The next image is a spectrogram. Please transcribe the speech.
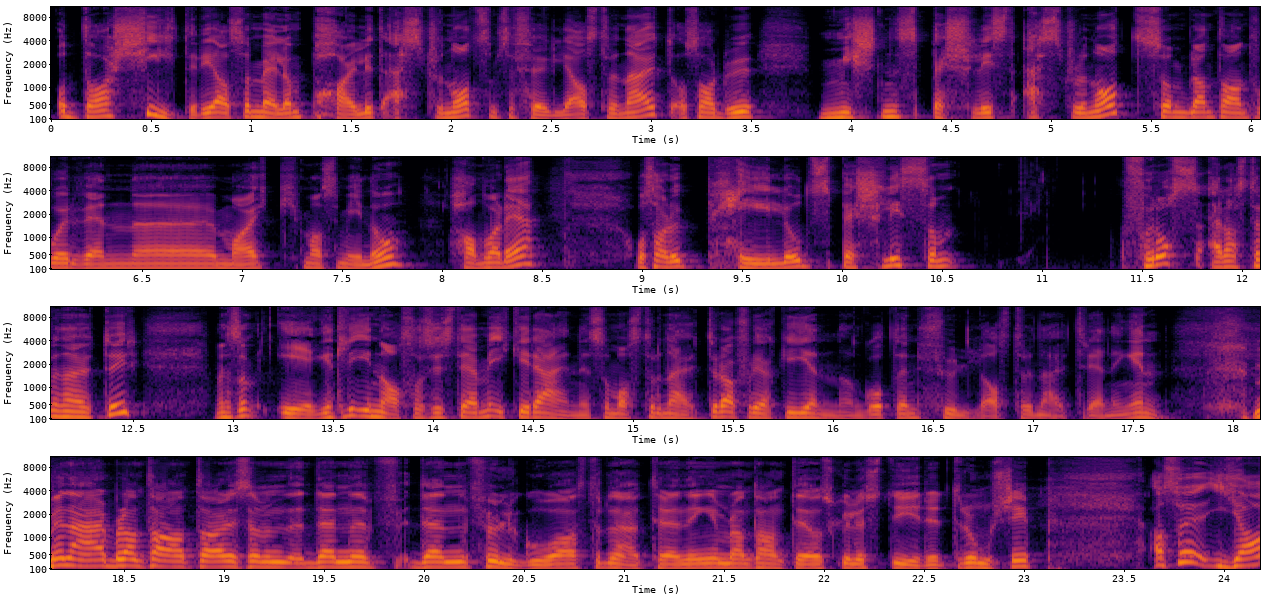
og da skilte de altså mellom pilot astronaut, som selvfølgelig er astronaut, og så har du mission specialist astronaut, som annet vår venn eh, Mike Massimino, han var det. Og så har du payload specialist, som for oss er astronauter, men som egentlig i NASA-systemet ikke regnes som astronauter, da, for de har ikke gjennomgått den fulle astronauttreningen. Men er blant annet da liksom den, den fullgode astronauttreningen annet det å skulle styre et romskip? Altså, ja,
